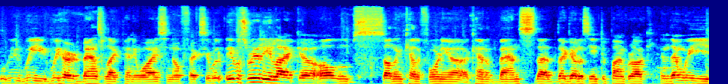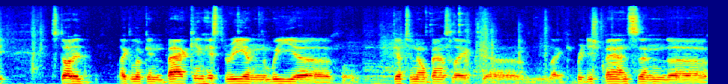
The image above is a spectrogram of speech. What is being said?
we, we, we heard bands like Pennywise and NoFX. It was, it was really like uh, all Southern California kind of bands that, that got us into punk rock, and then we started like looking back in history, and we uh, get to know bands like uh, like British bands, and uh,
